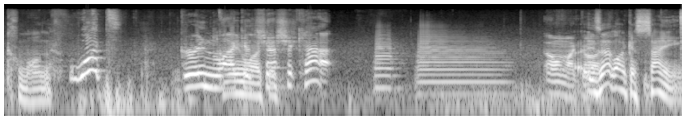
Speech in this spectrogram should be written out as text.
Come on. What? Grin like Grin a like a Cheshire cat. Oh my god. Is that like a saying?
